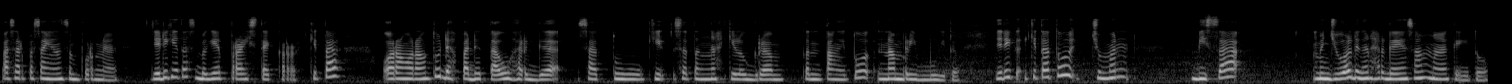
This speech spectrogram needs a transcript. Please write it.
pasar pesaing yang sempurna. Jadi kita sebagai price taker kita orang-orang tuh udah pada tahu harga satu ki setengah kilogram kentang itu 6000 gitu. Jadi kita tuh cuman bisa menjual dengan harga yang sama kayak gitu.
